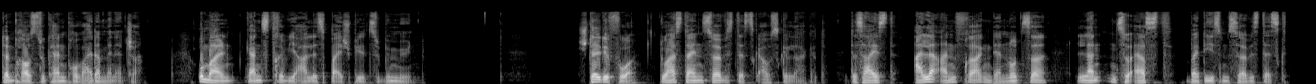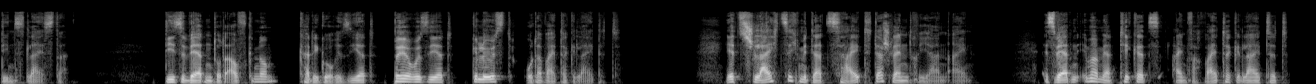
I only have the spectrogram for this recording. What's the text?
dann brauchst du keinen Provider Manager. Um mal ein ganz triviales Beispiel zu bemühen. Stell dir vor, du hast deinen Service Desk ausgelagert. Das heißt, alle Anfragen der Nutzer landen zuerst bei diesem Service Desk Dienstleister. Diese werden dort aufgenommen, kategorisiert, priorisiert, gelöst oder weitergeleitet. Jetzt schleicht sich mit der Zeit der Schlendrian ein. Es werden immer mehr Tickets einfach weitergeleitet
